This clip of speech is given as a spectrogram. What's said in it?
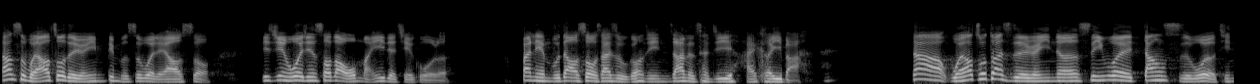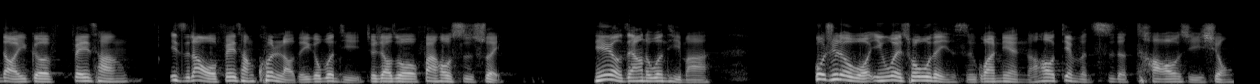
当时我要做的原因并不是为了要瘦，毕竟我已经收到我满意的结果了，半年不到瘦三十五公斤，这样的成绩还可以吧？那我要做断食的原因呢，是因为当时我有听到一个非常一直让我非常困扰的一个问题，就叫做饭后嗜睡。你也有这样的问题吗？过去的我因为错误的饮食观念，然后淀粉吃的超级凶。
